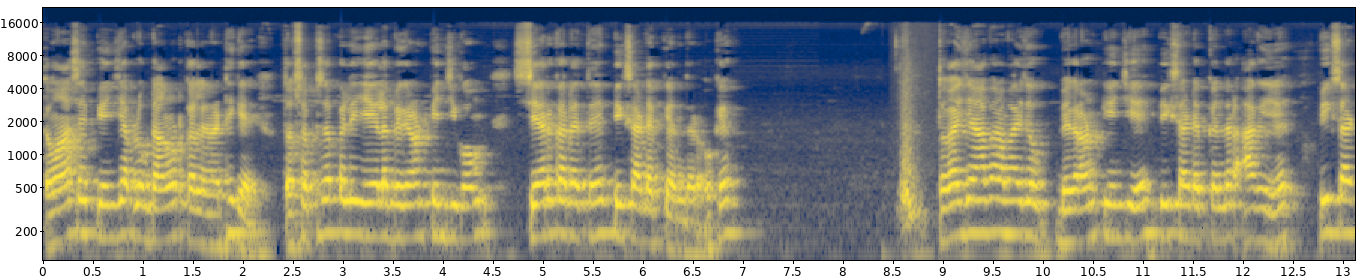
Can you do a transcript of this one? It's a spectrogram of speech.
तो वहाँ से पीएनजी आप लोग डाउनलोड कर लेना, ठीक है? तो सबसे पहले ये वाला बैकग्राउंड पीएनजी को हम शेयर कर लेते हैं पिक्स आर्ट के अंदर ओके तो गाइज़ यहाँ पर हमारी जो बैकग्राउंड PNG है पिक्स आर्ट के अंदर आ गई है। पिक्स आर्ट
